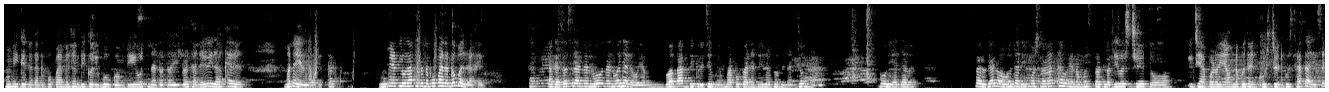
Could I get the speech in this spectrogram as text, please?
મમ્મી કહેતા હતા કે પપ્પાને છે ને દીકરી બહુ ગમતી હોત ને તો તો એ પ્રથાને એવી રાખે મને એવી રાખે કા? મમ્મી એટલું રાખે તો તો પપ્પા તો ડબલ રાખે. કારણ કે સસરાને બહુને વધારે હોય એમ. બાપ દીકરી જેવું હોય મારા પપ્પાને ને હિરલ ભાભીને નથી બહુ યાદ આવે. સારું, ચાલો વધારે ઇમોશનલ નથી થવું. એનો મસ્ત આટલો દિવસ છે તો જ્યાં પણ અહીંયા અમને બધાને ખુશ જોઈને ખુશ થતા હશે.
